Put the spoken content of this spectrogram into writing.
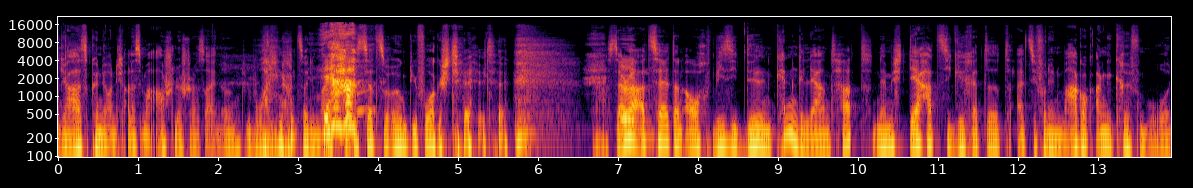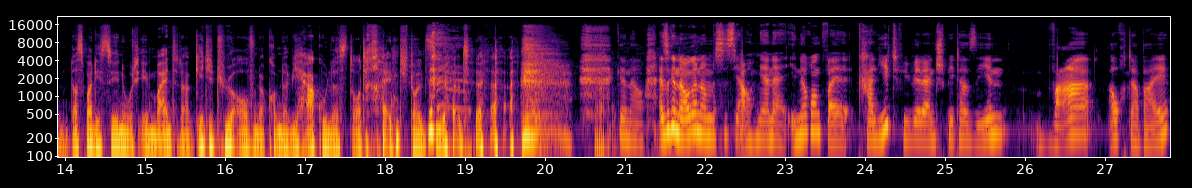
Ja, es können ja auch nicht alles immer Arschlöcher sein. Irgendwie wurden uns ja die meisten ja. ist jetzt so irgendwie vorgestellt. Ja, Sarah Eben. erzählt dann auch, wie sie Dylan kennengelernt hat. Nämlich der hat sie gerettet, als sie von den Magog angegriffen wurden. Das war die Szene, wo ich eben meinte, da geht die Tür auf und da kommt er wie Herkules dort rein stolziert. ja. Genau. Also genau genommen ist es ja auch mehr eine Erinnerung, weil Khalid, wie wir dann später sehen, war auch dabei.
